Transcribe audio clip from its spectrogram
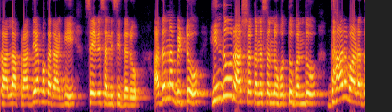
ಕಾಲ ಪ್ರಾಧ್ಯಾಪಕರಾಗಿ ಸೇವೆ ಸಲ್ಲಿಸಿದ್ದರು. ಅದನ್ನ ಬಿಟ್ಟು ಹಿಂದೂ ರಾಷ್ಟ್ರ ಕನಸನ್ನು ಹೊತ್ತು ಬಂದು ಧಾರವಾಡದ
